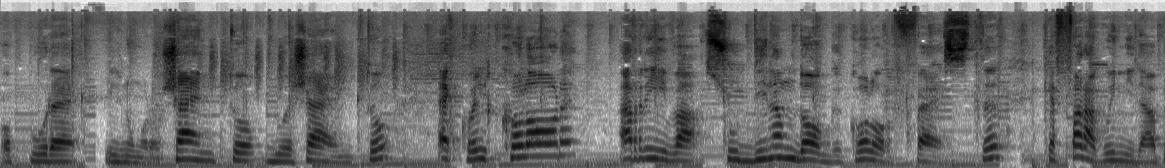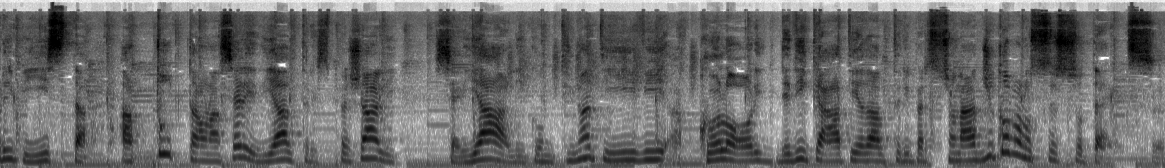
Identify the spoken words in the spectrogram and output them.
oppure il numero 100, 200, ecco il colore arriva su Dylan Dog Color Fest che farà quindi da apripista a tutta una serie di altri speciali seriali continuativi a colori dedicati ad altri personaggi come lo stesso Tex.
